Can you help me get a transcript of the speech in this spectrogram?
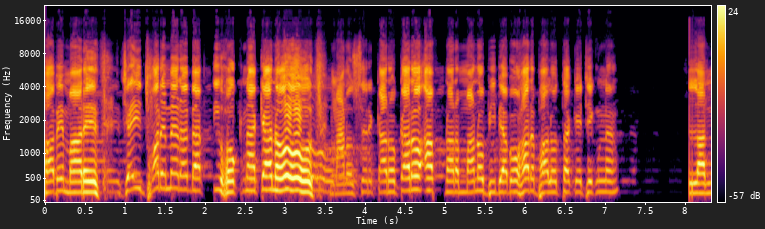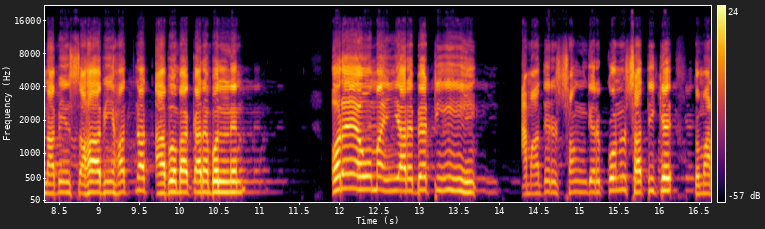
ভাবে মারে। যেই ধর্মের ব্যক্তি হোক না কেন, মানুষের কারও কারও আপনার মানবী ব্যবহার ভালো থাকে, ঠিক না? আল্লাহ নবী, সাহাবি হযরত আবু বকর বললেন, ওরে উমাইয়ার বেটি আমাদের সঙ্গের কোন সাথীকে তোমার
